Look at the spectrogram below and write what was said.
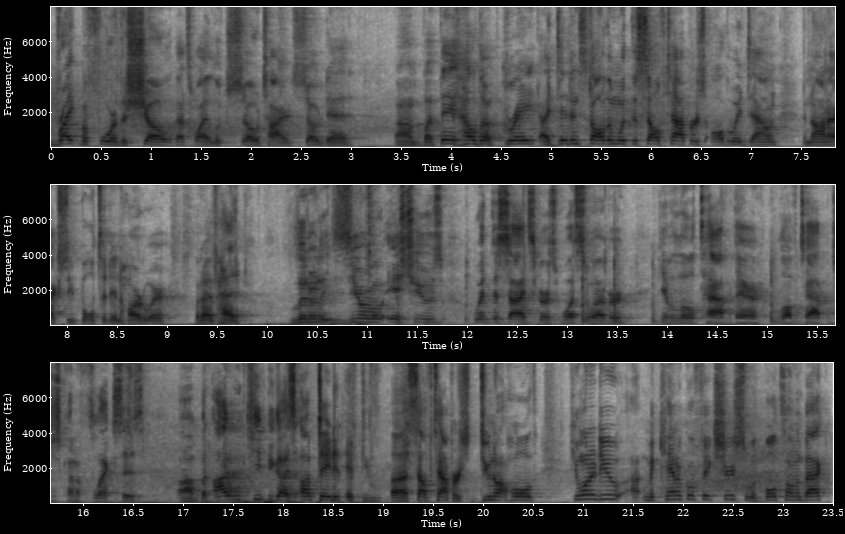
right before the show. That's why I look so tired, so dead. Um, but they've held up great. I did install them with the self tappers all the way down and not actually bolted in hardware, but I've had literally zero issues with the side skirts whatsoever. Give a little tap there, love tap, it just kind of flexes. Uh, but I will keep you guys updated if the uh, self tappers do not hold. If you want to do uh, mechanical fixtures, so with bolts on the back,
